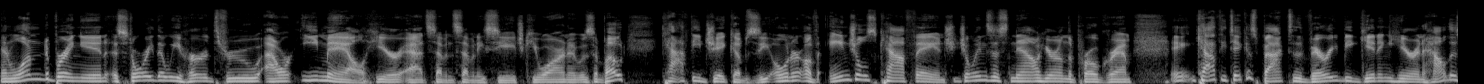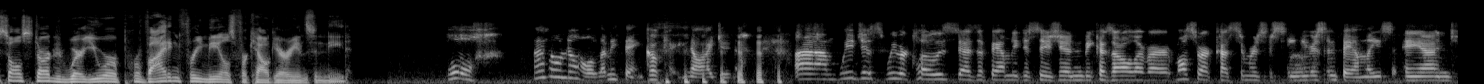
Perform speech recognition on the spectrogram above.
and wanted to bring in a story that we heard through our email here at 770 CHQR. And it was about Cathy Jacobs, the owner of Angel's Café. And she joins us now here on the program. And Cathy, take us back to the very beginning here and how this all started, where you were providing free meals for Calgarians in need. Oh, I don't know. Let me think. Okay, no, I do know. um, we just we were closed as a family decision because all of our most of our customers are seniors and families, and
